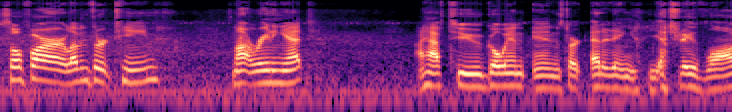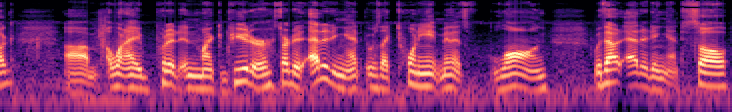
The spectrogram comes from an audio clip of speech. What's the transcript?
So far, 11:13. It's not raining yet. I have to go in and start editing yesterday's vlog. Um, when I put it in my computer, started editing it, it was like 28 minutes long without editing it. So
